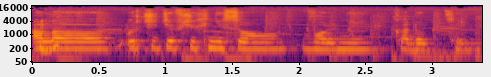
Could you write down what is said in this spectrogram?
Ale mm-hmm. určitě všichni jsou volní k adopci. No.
